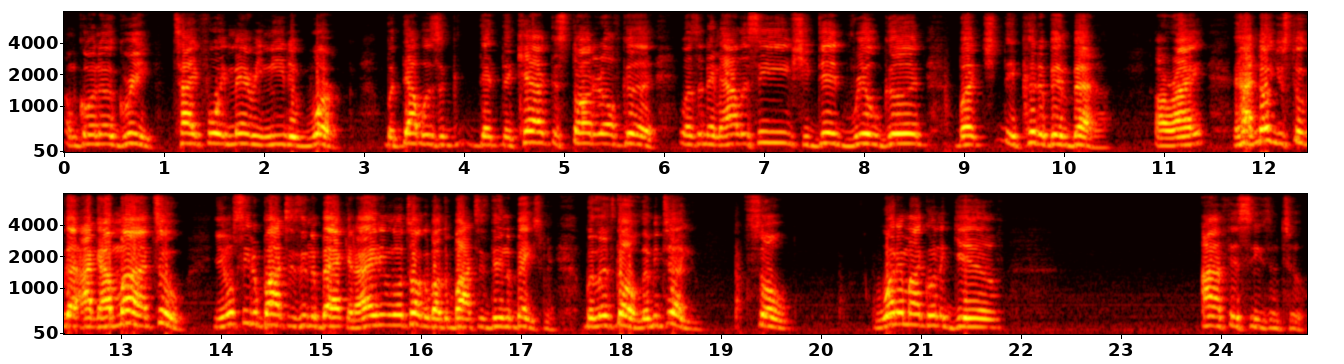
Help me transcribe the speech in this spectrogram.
I'm gonna agree. Typhoid Mary needed work, but that was a, that the character started off good. What's her name? Alice Eve. She did real good, but it could have been better. All right. And I know you still got. I got mine too. You don't see the boxes in the back, and I ain't even gonna talk about the boxes in the basement. But let's go. Let me tell you. So, what am I gonna give Iron Fist season two?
